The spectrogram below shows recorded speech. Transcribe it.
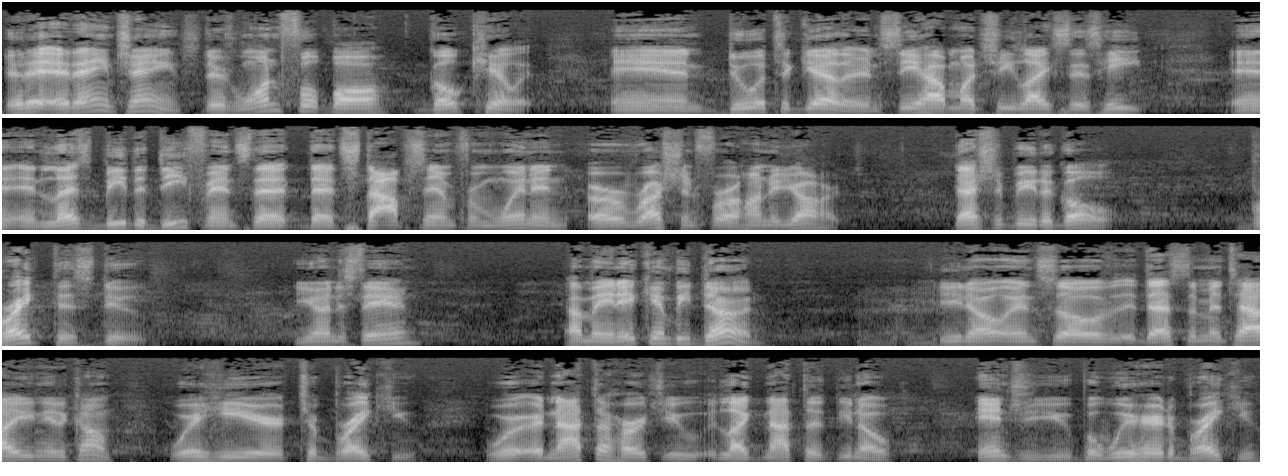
It, it ain't changed. There's one football. Go kill it and do it together and see how much he likes this heat. And, and let's be the defense that, that stops him from winning or rushing for 100 yards. That should be the goal. Break this dude. You understand? I mean, it can be done. You know, and so that's the mentality you need to come. We're here to break you. We're not to hurt you, like not to, you know, injure you, but we're here to break you.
